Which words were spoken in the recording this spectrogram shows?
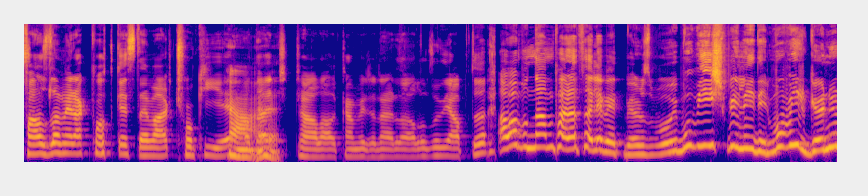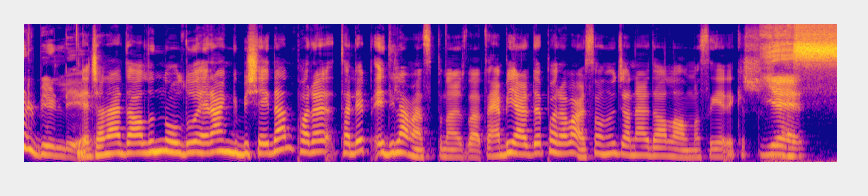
Fazla Merak Podcast de var. Çok iyi. Ha, o da evet. Çağla Alkan ve Caner Dağlı'nın yaptığı. Ama bundan para talep etmiyoruz. Bu, bu bir işbirliği değil. Bu bir gönül birliği. Ya Caner Dağlı'nın olduğu herhangi bir şeyden para talep edilemez Pınar zaten. Yani bir yerde para varsa onu Caner Dağlı alması gerekir. Yes.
